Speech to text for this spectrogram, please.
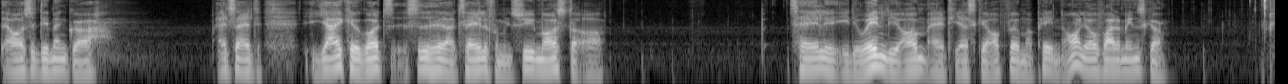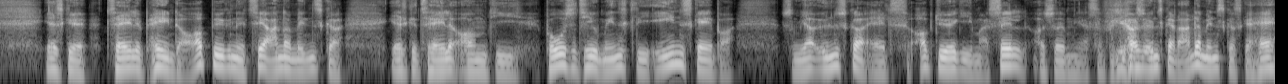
er også det, man gør. Altså, at jeg kan jo godt sidde her og tale for min syge moster, og tale i det uendelige om, at jeg skal opføre mig pænt og ordentligt overfor andre mennesker. Jeg skal tale pænt og opbyggende til andre mennesker. Jeg skal tale om de positive menneskelige egenskaber, som jeg ønsker at opdyrke i mig selv, og som jeg selvfølgelig også ønsker, at andre mennesker skal have,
